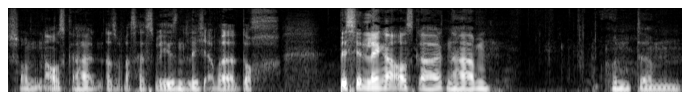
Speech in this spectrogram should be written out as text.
schon ausgehalten, also was heißt wesentlich, aber doch ein bisschen länger ausgehalten haben. Und ähm,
